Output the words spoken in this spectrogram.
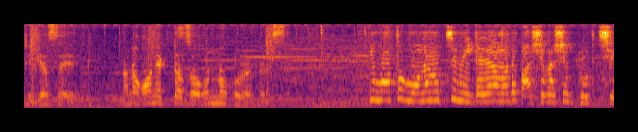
ঠিক আছে? মানে অনেকটা জঘন্য করে ফেলছে। কি মতো মনে হচ্ছে মেয়েটা যেন আমাদের পাশে পাশে ঘুরছে।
